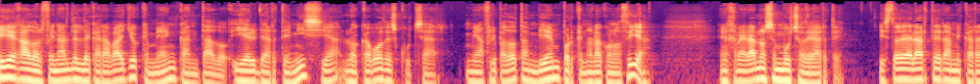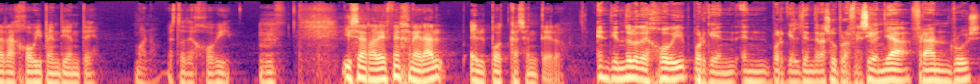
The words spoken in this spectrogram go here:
he llegado al final del de Caravaggio que me ha encantado y el de Artemisia lo acabo de escuchar. Me ha flipado también porque no la conocía. En general no sé mucho de arte. Historia del arte era mi carrera hobby pendiente. Bueno, esto de hobby. mm. Y se agradece en general el podcast entero. Entiendo lo de hobby porque, en- en- porque él tendrá su profesión ya, Fran Rush,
